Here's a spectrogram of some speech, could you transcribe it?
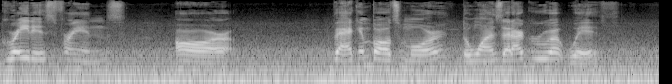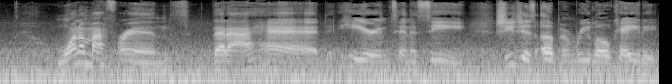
greatest friends are back in Baltimore, the ones that I grew up with. One of my friends that I had here in Tennessee, she just up and relocated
